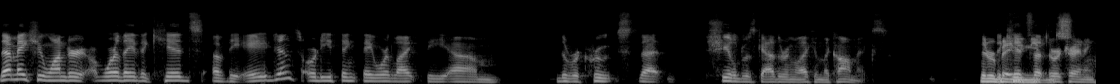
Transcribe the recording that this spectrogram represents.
That makes you wonder: were they the kids of the agents, or do you think they were like the um, the recruits that Shield was gathering, like in the comics? they were The baby kids that they were training.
